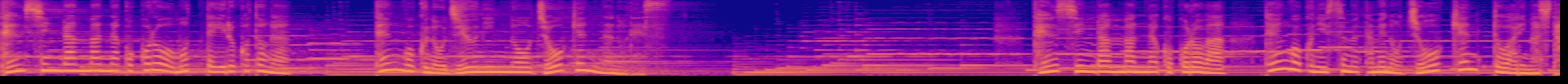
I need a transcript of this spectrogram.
天真爛漫な心を持っていることが天国の住人の条件なのです。天真爛漫な心は天国に住むための条件とありました。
